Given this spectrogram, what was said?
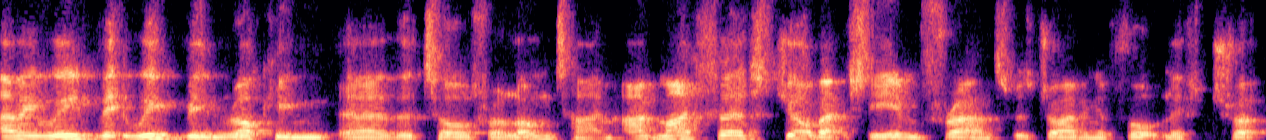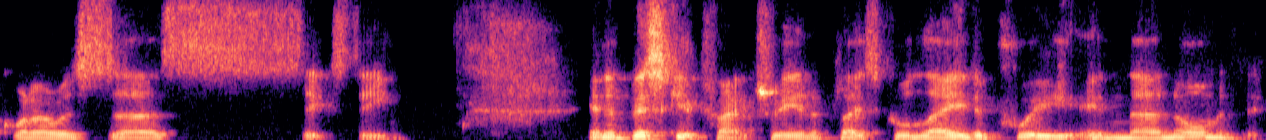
I mean, we've been, we've been rocking uh, the tour for a long time. I, my first job actually in France was driving a forklift truck when I was uh, 16 in a biscuit factory in a place called Les de Puy in uh, Normandy.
